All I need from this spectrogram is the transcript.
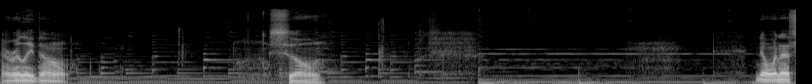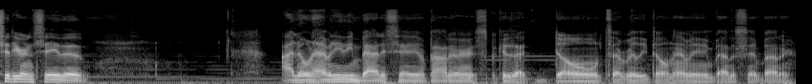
I really don't. So you know, when I sit here and say that I don't have anything bad to say about her. It's because I don't. I really don't have anything bad to say about her.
